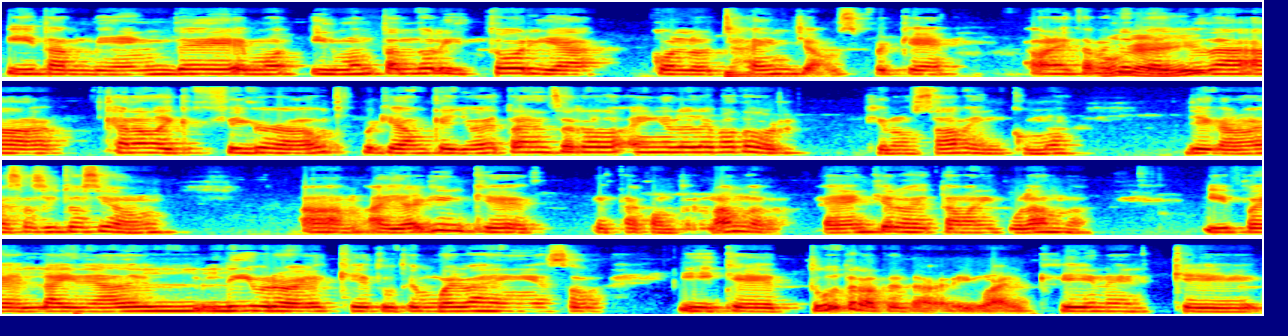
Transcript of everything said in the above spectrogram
y también de ir montando la historia con los time jumps, porque honestamente te ayuda a kind of like figure out, porque aunque ellos están encerrados en el elevador, que no saben cómo llegaron a esa situación, um, hay alguien que está controlándola, hay alguien que los está manipulando. Y pues la idea del libro es que tú te envuelvas en eso y que tú trates de averiguar quién es que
